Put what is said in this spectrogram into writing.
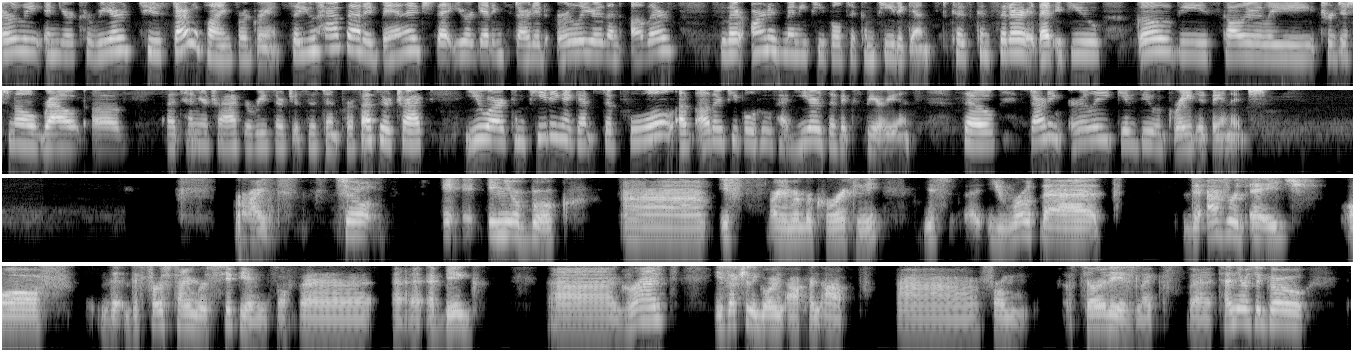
early in your career to start applying for grants. So you have that advantage that you're getting started earlier than others. So there aren't as many people to compete against. Because consider that if you go the scholarly traditional route of a tenure track or research assistant professor track, you are competing against a pool of other people who've had years of experience. So starting early gives you a great advantage. Right. So, in your book, uh, if I remember correctly, this uh, you wrote that the average age of the, the first time recipients of a, a, a big uh, grant is actually going up and up uh, from 30s like uh, 10 years ago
